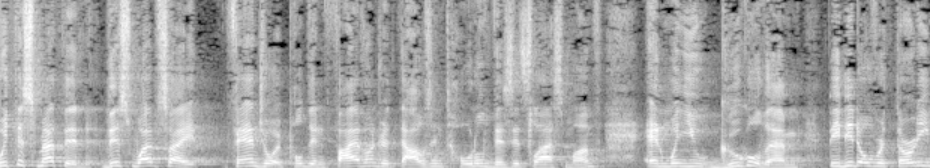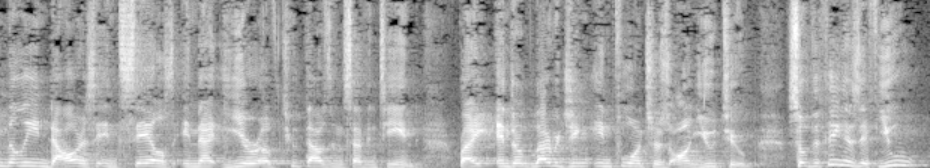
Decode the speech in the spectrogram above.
With this method, this website, Fanjoy, pulled in 500,000 total visits last month. And when you Google them, they did over $30 million in sales in that year of 2017, right? And they're leveraging influencers on YouTube. So the thing is, if you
